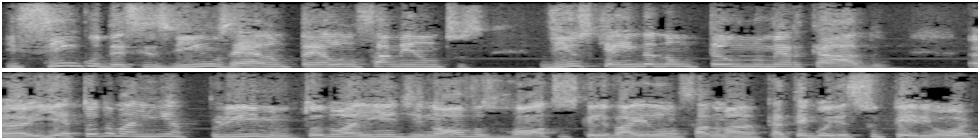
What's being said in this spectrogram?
e cinco desses vinhos eram pré-lançamentos, vinhos que ainda não estão no mercado. Uh, e é toda uma linha premium, toda uma linha de novos rótulos que ele vai lançar numa categoria superior.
